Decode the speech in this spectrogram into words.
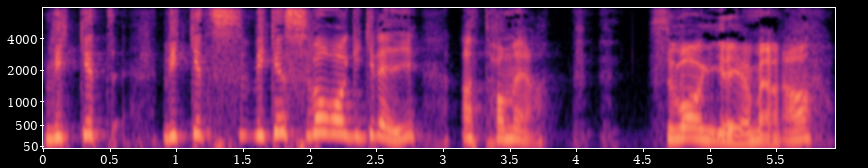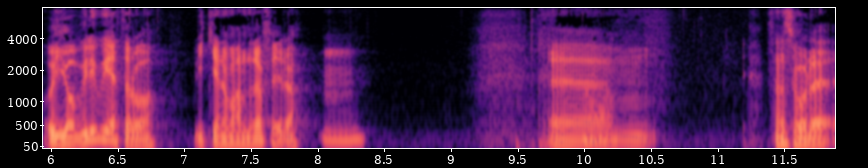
Vilket, vilket, vilken svag grej att ha med. Svag grej jag med. Ja. Och jag vill ju veta då, vilka är de andra fyra? Ehm, Sen står det,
